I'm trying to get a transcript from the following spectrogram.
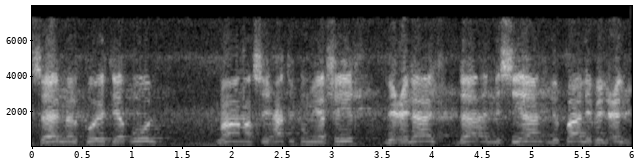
سائل من الكويت يقول ما نصيحتكم يا شيخ لعلاج داء النسيان لطالب العلم؟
